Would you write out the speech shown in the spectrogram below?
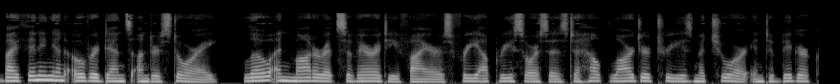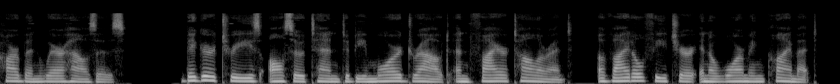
By thinning an overdense understory, Low and moderate severity fires free up resources to help larger trees mature into bigger carbon warehouses. Bigger trees also tend to be more drought and fire tolerant, a vital feature in a warming climate.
